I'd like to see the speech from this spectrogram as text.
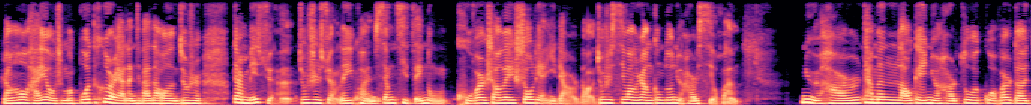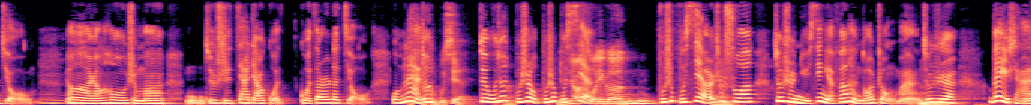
然后还有什么波特呀，乱七八糟的，就是但是没选，就是选了一款香气贼浓、苦味稍微收敛一点的，就是希望让更多女孩喜欢。女孩儿，他们老给女孩做果味的酒，嗯，然后什么，就是加点果果汁儿的酒。我们俩就不屑，对我就不是不是不屑，做一个不是不屑，而是说，就是女性也分很多种嘛。就是为啥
